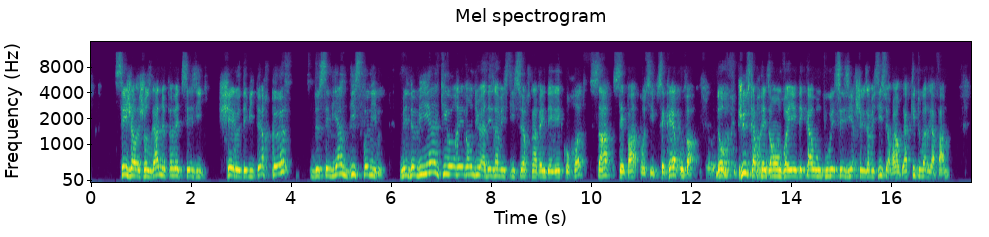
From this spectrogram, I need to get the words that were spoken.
ces choses-là ne peuvent être saisies chez le débiteur que de ces biens disponibles. Mais de biens qu'il aurait vendus à des investisseurs, ce qu'on appelle des récourrotes, ça, c'est pas possible. C'est clair ou pas? Donc, jusqu'à présent, on voyait des cas où on pouvait saisir chez les investisseurs, par exemple, la kitouva de la femme.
